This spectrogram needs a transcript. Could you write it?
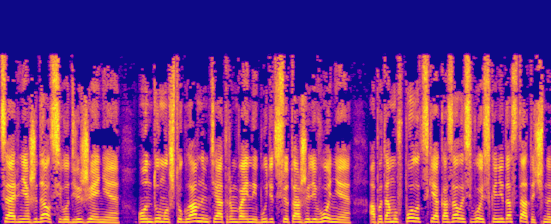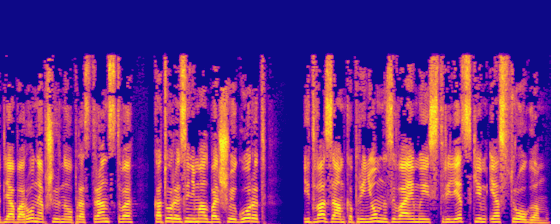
Царь не ожидал всего движения. Он думал, что главным театром войны будет все та же Ливония, а потому в Полоцке оказалось войско недостаточно для обороны обширного пространства, которое занимал большой город, и два замка при нем, называемые Стрелецким и Острогом.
